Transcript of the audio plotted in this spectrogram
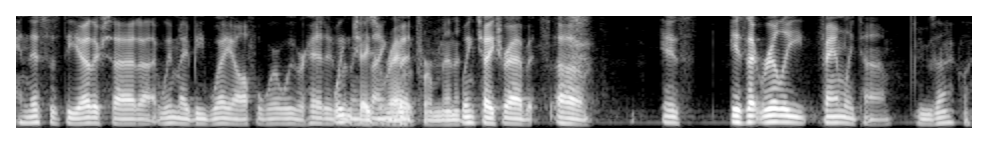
and this is the other side. I, we may be way off of where we were headed. We can chase anything, a rabbit for a minute. We can chase rabbits. Uh, is is that really family time? Exactly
